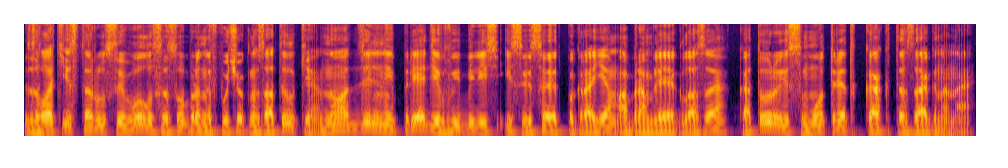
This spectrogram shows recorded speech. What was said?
Золотисто-русые волосы собраны в пучок на затылке, но отдельные пряди выбились и свисают по краям, обрамляя глаза, которые смотрят как-то загнанно.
